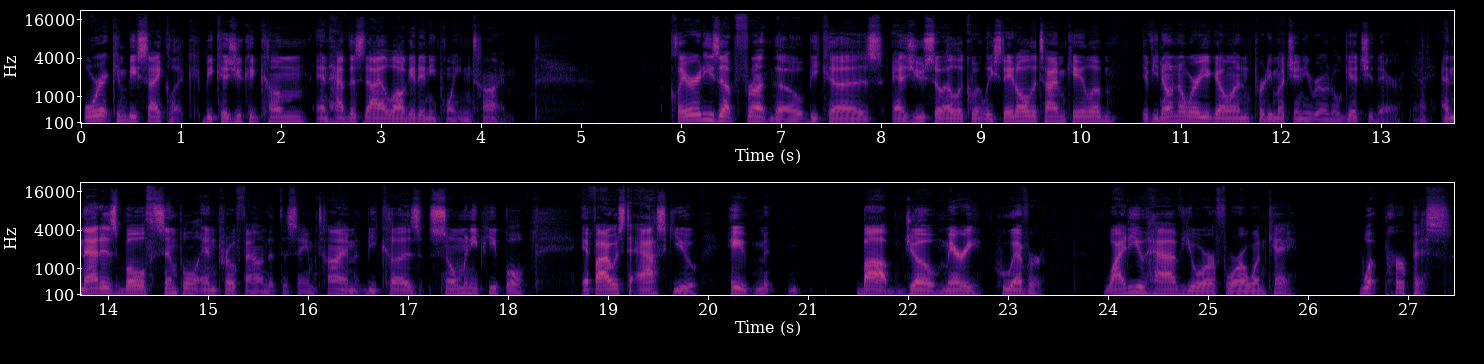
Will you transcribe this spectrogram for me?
or it can be cyclic because you could come and have this dialogue at any point in time. Clarity's up front though, because as you so eloquently state all the time, Caleb, if you don't know where you're going, pretty much any road will get you there. Yeah. And that is both simple and profound at the same time because so many people, if I was to ask you, hey, M- Bob, Joe, Mary, whoever, why do you have your 401k? What purpose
